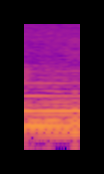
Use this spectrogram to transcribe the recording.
Mm-hmm.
